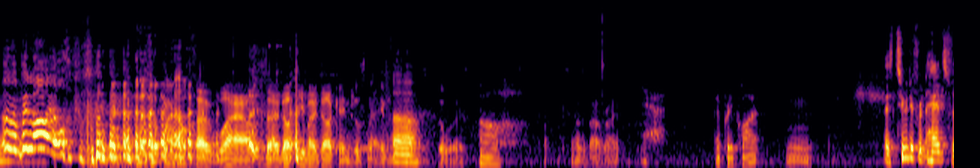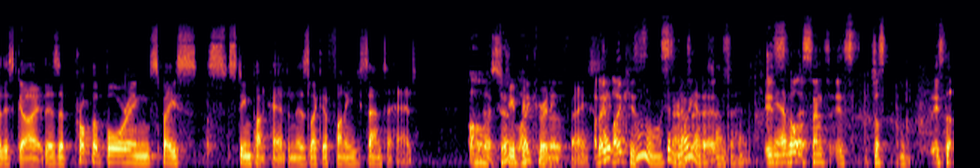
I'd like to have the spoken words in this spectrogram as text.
oh, Belial. wow. Oh wow! No, not Emo Dark Angel's name. That's uh. the worst. Oh, Sounds about right. yeah. They're pretty quiet. Mm. There's two different heads for this guy. There's a proper boring space steampunk head, and there's like a funny Santa head. Oh, I don't stupid like grinning the- face. I don't like his Oh, I didn't Santa know he had a head. Santa head. It's Yeah, not a Santa. It's just it's the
